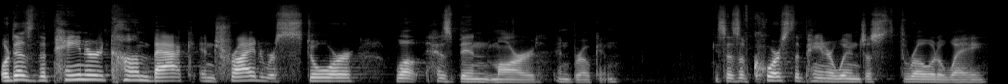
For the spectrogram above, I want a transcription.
Or does the painter come back and try to restore what has been marred and broken? He says, Of course, the painter wouldn't just throw it away.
